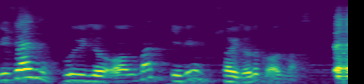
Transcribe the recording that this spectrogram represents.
Güzel huylu olmak gibi soyluluk olmaz.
